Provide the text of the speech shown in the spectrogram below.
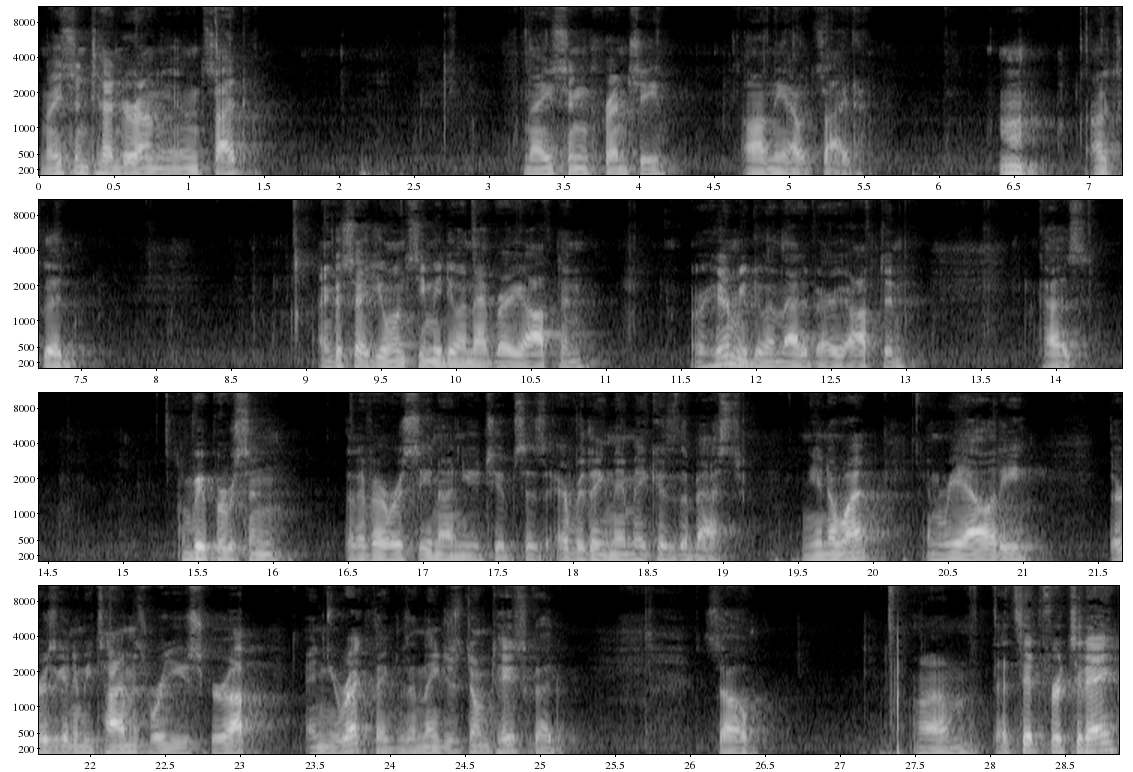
Nice and tender on the inside. Nice and crunchy on the outside. Mmm, that's good. Like I said, you won't see me doing that very often, or hear me doing that very often, because every person that I've ever seen on YouTube says everything they make is the best. And you know what? In reality, there's going to be times where you screw up and you wreck things and they just don't taste good. So um, that's it for today.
